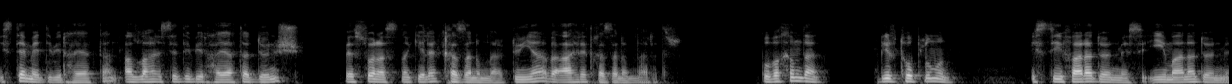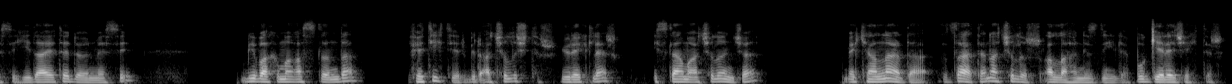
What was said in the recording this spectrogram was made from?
istemediği bir hayattan Allah'ın istediği bir hayata dönüş ve sonrasında gelen kazanımlar, dünya ve ahiret kazanımlarıdır. Bu bakımdan bir toplumun istiğfara dönmesi, imana dönmesi, hidayete dönmesi bir bakıma aslında fetihtir, bir açılıştır. Yürekler İslam'a açılınca mekanlar da zaten açılır Allah'ın izniyle. Bu gelecektir.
